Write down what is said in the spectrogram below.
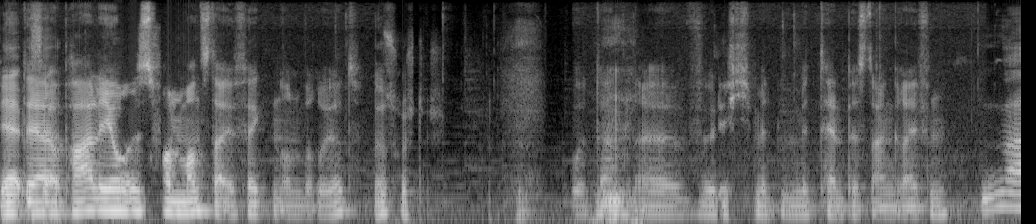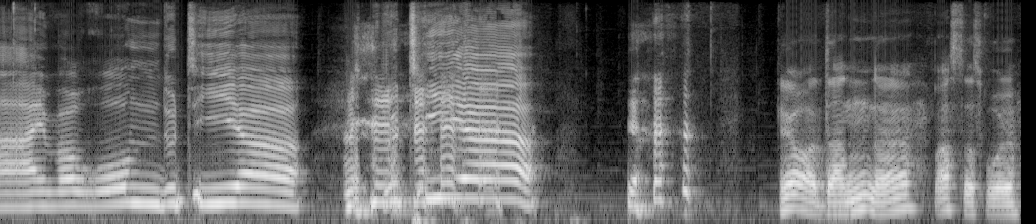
Der, Der ist ja, Paleo ist von Monster-Effekten unberührt. das ist richtig. Gut, dann äh, würde ich mit, mit Tempest angreifen. Nein, warum, du Tier? Du Tier! Ja, dann äh, war's das wohl.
